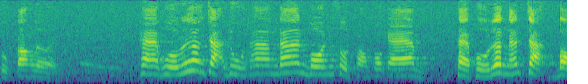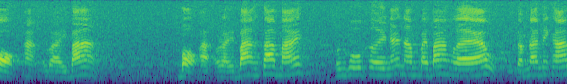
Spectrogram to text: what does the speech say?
ถูกต้องเลย แถบหัวเรื่องจะอยู่ทางด้านบนสุดของโปรแกรม แถบหัวเรื่องนั้นจะบอกอะไรบ้าง บอกอะไรบ้างทราบไหมคุณครูเคยแนะนำไปบ้างแล้วจำได้ไหมครับ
